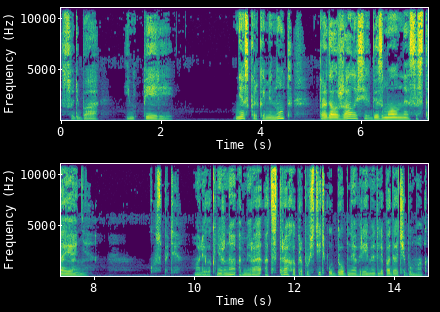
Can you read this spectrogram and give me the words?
судьба империи. Несколько минут продолжалось их безмолвное состояние. Господи, — молила княжна, обмирая от страха пропустить удобное время для подачи бумаг.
